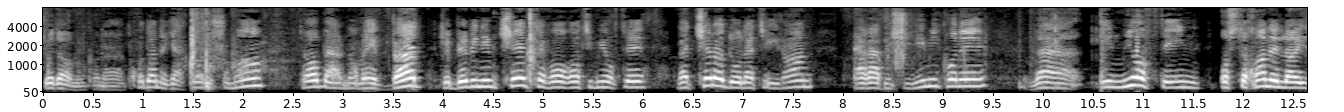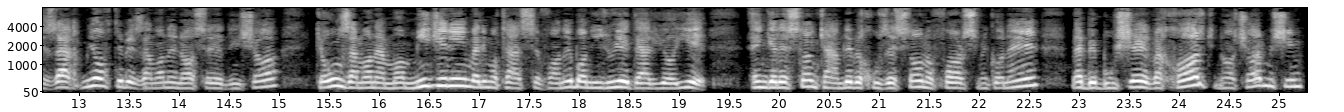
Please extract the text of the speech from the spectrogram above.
جدا می کند خدا نگهدار شما تا برنامه بعد که ببینیم چه اتفاقاتی میفته و چرا دولت ایران عقب نشینی می‌کنه و این میفته این استخوان لای زخم میفته به زمان ناصر شاه که اون زمان ما می‌گیریم ولی متاسفانه با نیروی دریایی انگلستان که حمله به خوزستان و فارس می‌کنه و به بوشهر و خارج ناچار میشیم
